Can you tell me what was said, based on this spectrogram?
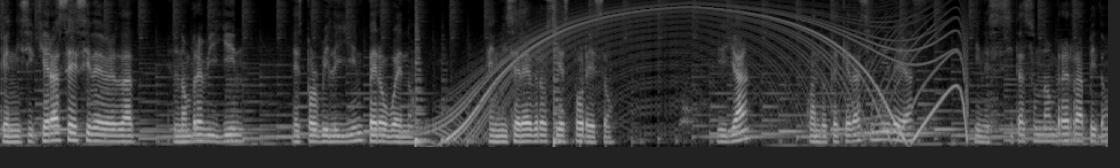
Que ni siquiera sé si de verdad el nombre Jean es por Billie Jean, pero bueno, en mi cerebro sí es por eso. Y ya, cuando te quedas sin ideas y necesitas un nombre rápido,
